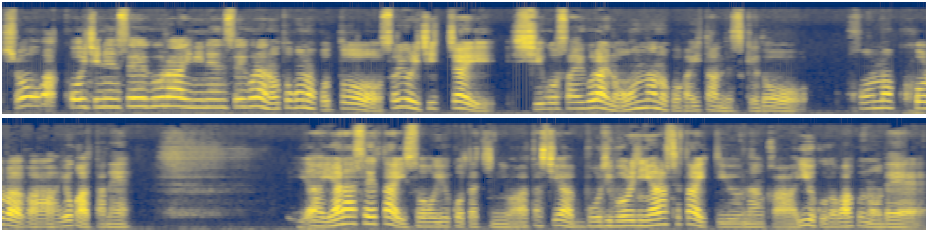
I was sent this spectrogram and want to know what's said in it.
小学校1年生ぐらい、2年生ぐらいの男の子と、それよりちっちゃい4、5歳ぐらいの女の子がいたんですけど、この子らが良かったね。いや、やらせたい、そういう子たちには。私はボリボリにやらせたいっていうなんか意欲が湧くので、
